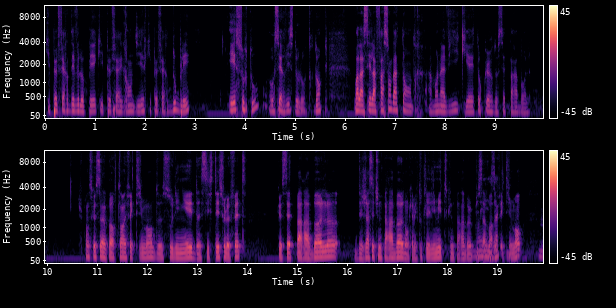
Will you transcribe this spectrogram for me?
qui peut faire développer, qui peut faire grandir, qui peut faire doubler, et surtout au service de l'autre. Donc voilà, c'est la façon d'attendre, à mon avis, qui est au cœur de cette parabole. Je pense que c'est important effectivement de souligner, d'insister sur le fait que cette parabole, déjà c'est une parabole, donc avec toutes les limites qu'une parabole puisse avoir effectivement, mm.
